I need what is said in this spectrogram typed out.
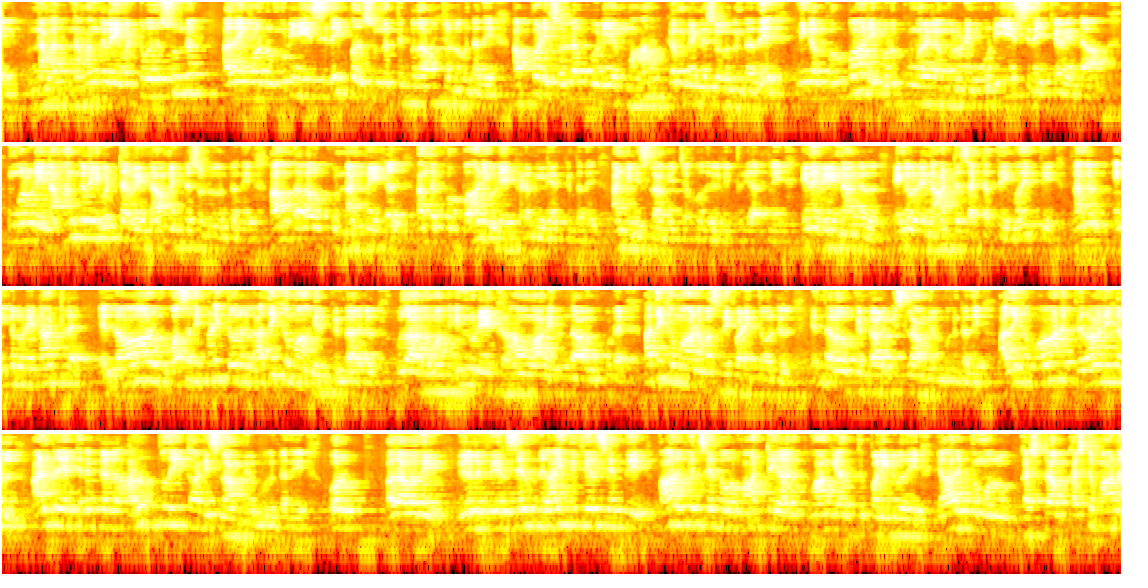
நக நகங்களை வெட்டுவது சுண்ணத் அதே போன்று முடியை சிதைப்பது சுண்ணத் என்பதாக சொல்லுகின்றது. அப்படி சொல்லக்கூடிய மார்க்கம் என்ன சொல்லுகின்றது? நீங்கள் குர்பானை கொடுக்கும் வரையில் உங்களுடைய முடியை சிதைக்க வேண்டாம். உங்களுடைய நகங்களை வெட்ட வேண்டாம் என்று சொல்லுகின்றது. அந்த அளவுக்கு நன்மைகள் அந்த குர்பானியுடைய கடமையில் இருக்கின்றது. அன்பின் இஸ்லாமிய சகோதரர்களே பெரியார்களே எனவே நாங்கள் எங்களுடைய நாட்டு சட்டத்தை மதித்து நாங்கள் எங்களுடைய நாட்டில் எல்லாரும் வசதி படைத்தவர்கள் அதிகமாக இருக்கின்றார்கள். உதாரணமாக என்னுடைய கிராமமாக இருந்தாலும் கூட அதிகமான வசதி படைத்தவர்கள் எந்த அளவுக்கு என்றால் இஸ்லாம் விரும்புகின்றது. அதிகமான பிராணிகள் அன்றைய தினங்கள் அறுப்பதை தான் இஸ்லாம் விரும்புகின்றது. ஒரு அதாவது ஏழு பேர் சேர்ந்து ஐந்து பேர் சேர்ந்து ஆறு பேர் சேர்ந்து ஒரு மாட்டை அறுத்து வாங்கி அறுத்து பலியிடுவது யாருக்கும் ஒரு கஷ்டம் கஷ்டமான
